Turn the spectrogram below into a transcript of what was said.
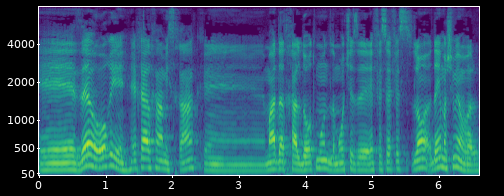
אה, זהו, אורי, איך היה לך המשחק? אה, מה דעתך על דורטמונד? למרות שזה 0-0, לא, די משמים, אבל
